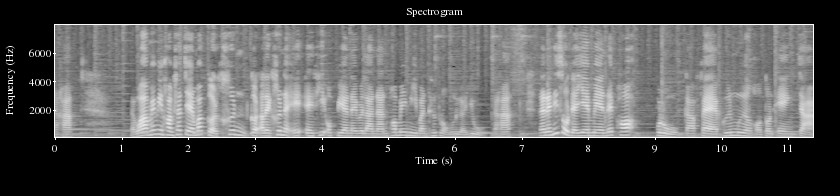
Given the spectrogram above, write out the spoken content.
นะคะแต่ว่าไม่มีความชัดเจนว่าเกิดขึ้นเกิดอะไรขึ้นในเอธิโอเปียในเวลานั้น เพราะไม่มีบันทึกหลงเหลืออยู่นะคะแต่ในที่สุดเนี่ยเยเมนได้เพาะปลูกกาแฟพื้นเมืองของตนเองจาก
